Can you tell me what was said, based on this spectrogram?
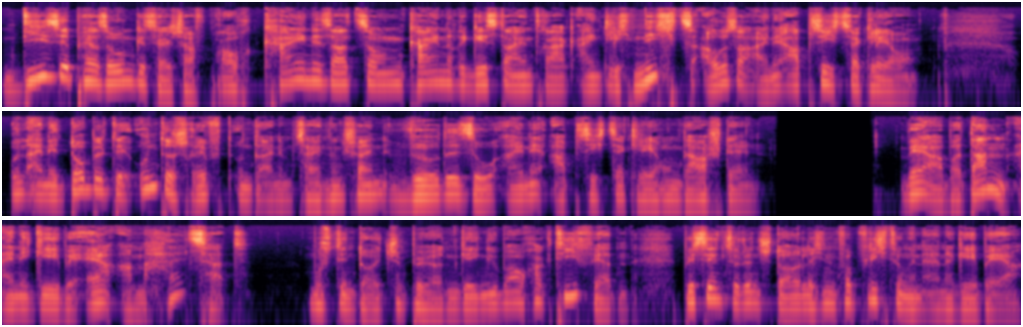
Diese Personengesellschaft braucht keine Satzung, keinen Registereintrag, eigentlich nichts außer eine Absichtserklärung. Und eine doppelte Unterschrift unter einem Zeichnungsschein würde so eine Absichtserklärung darstellen. Wer aber dann eine GBR am Hals hat, muss den deutschen Behörden gegenüber auch aktiv werden, bis hin zu den steuerlichen Verpflichtungen einer GBR.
